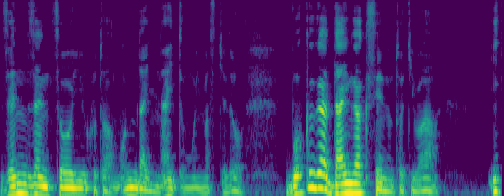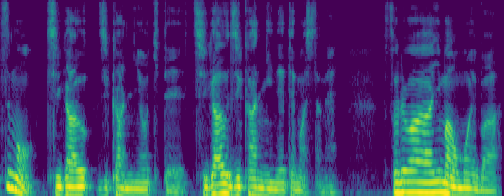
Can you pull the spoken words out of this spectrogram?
全然そういうことは問題ないと思いますけど僕が大学生の時はいつも違う時間に起きて違う時間に寝てましたね。それは今思えば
